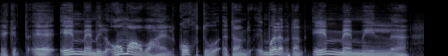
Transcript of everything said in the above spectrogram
ehk et äh, MM-il omavahel kohtu, tähendab, mõlemad, tähendab MM-il äh,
